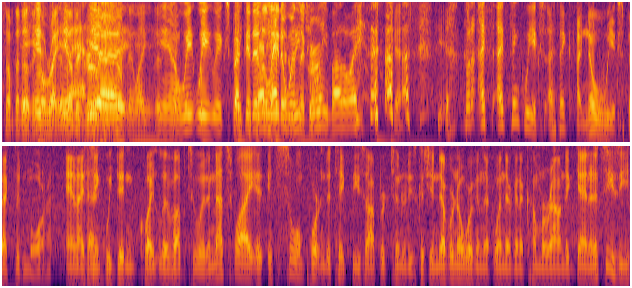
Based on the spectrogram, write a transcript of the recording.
something doesn't it, go right in the other group yeah, or something like that. You know, we, we, we expected like, Italy to win recently, the group. by the way. yeah. yeah. But I, th- I think we ex- I think I know we expected more, and okay. I think we didn't quite live up to it, and that's why it, it's so important to take these opportunities because you never know gonna, when they're going to come around again, and it's easy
